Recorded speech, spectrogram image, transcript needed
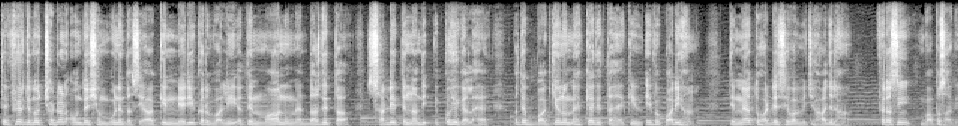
ਤੇ ਫਿਰ ਜਦੋਂ ਛੱਡਣ ਆਉਂਦੇ ਸ਼ੰਭੂ ਨੇ ਦੱਸਿਆ ਕਿ ਮੇਰੀ ਘਰਵਾਲੀ ਅਤੇ ਮਾਂ ਨੂੰ ਮੈਂ ਦੱਸ ਦਿੱਤਾ, ਸਾਡੀ ਤਿੰਨਾਂ ਦੀ ਇੱਕੋ ਹੀ ਗੱਲ ਹੈ ਅਤੇ ਬਾਕੀਆਂ ਨੂੰ ਮੈਂ ਕਹਿ ਦਿੱਤਾ ਹੈ ਕਿ ਇਹ ਵਪਾਰੀ ਹਨ ਤੇ ਮੈਂ ਤੁਹਾਡੇ ਸੇਵਾ ਵਿੱਚ ਹਾਜ਼ਰ ਹਾਂ। ਫਿਰ ਅਸੀਂ ਵਾਪਸ ਆ ਗਏ।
